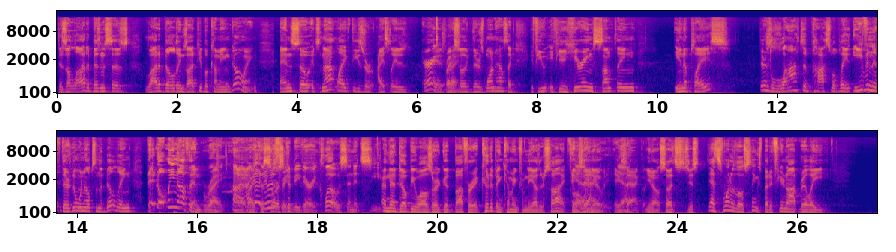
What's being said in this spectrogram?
There's a lot of businesses, a lot of buildings, a lot of people coming and going, and so it's not like these are isolated areas, right? Right. So like, there's one house like if you if you're hearing something in a place, there's lots of possible places. Even if there's no one else in the building, they don't mean nothing, Right, I- right, I right. got The news source for you. could be very close, and it's And then adobe walls are a good buffer. It could have been coming from the other side. For all we Exactly, knew. exactly. You know, so it's just that's one of those things. But if you're not really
